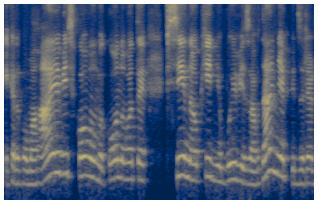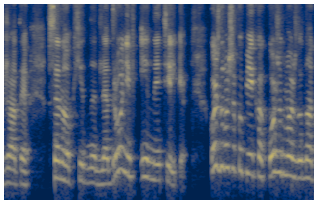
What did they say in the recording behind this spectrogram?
яке допомагає військовим виконувати всі необхідні бойові завдання, підзаряджати все необхідне для дронів і не тільки. Кожна ваша копійка, кожен ваш донат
